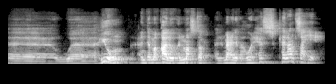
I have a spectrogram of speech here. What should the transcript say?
آه، وهيوم عندما قالوا إن مصدر المعرفة هو الحس كلام صحيح.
